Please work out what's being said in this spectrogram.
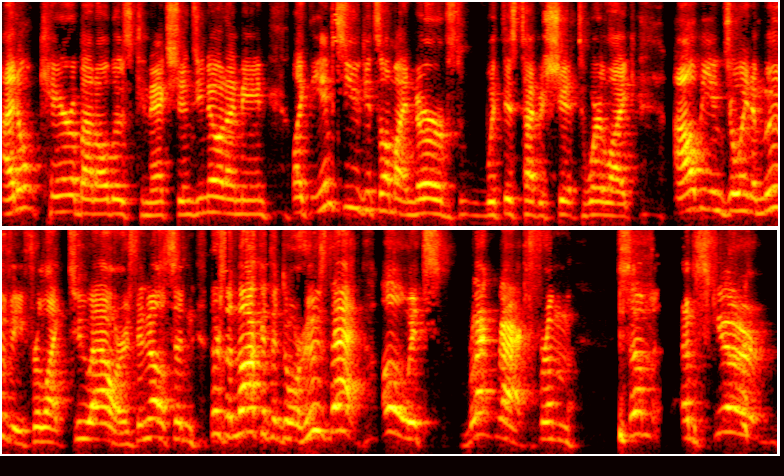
I don't care about all those connections. You know what I mean? Like the MCU gets on my nerves with this type of shit, to where like I'll be enjoying a movie for like two hours, and then all of a sudden there's a knock at the door. Who's that? Oh, it's Black Black from some obscure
